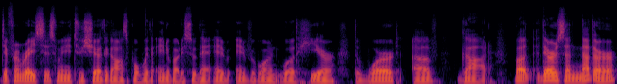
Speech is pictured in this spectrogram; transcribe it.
different races. We need to share the gospel with anybody so that everyone will hear the word of God. But there's another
